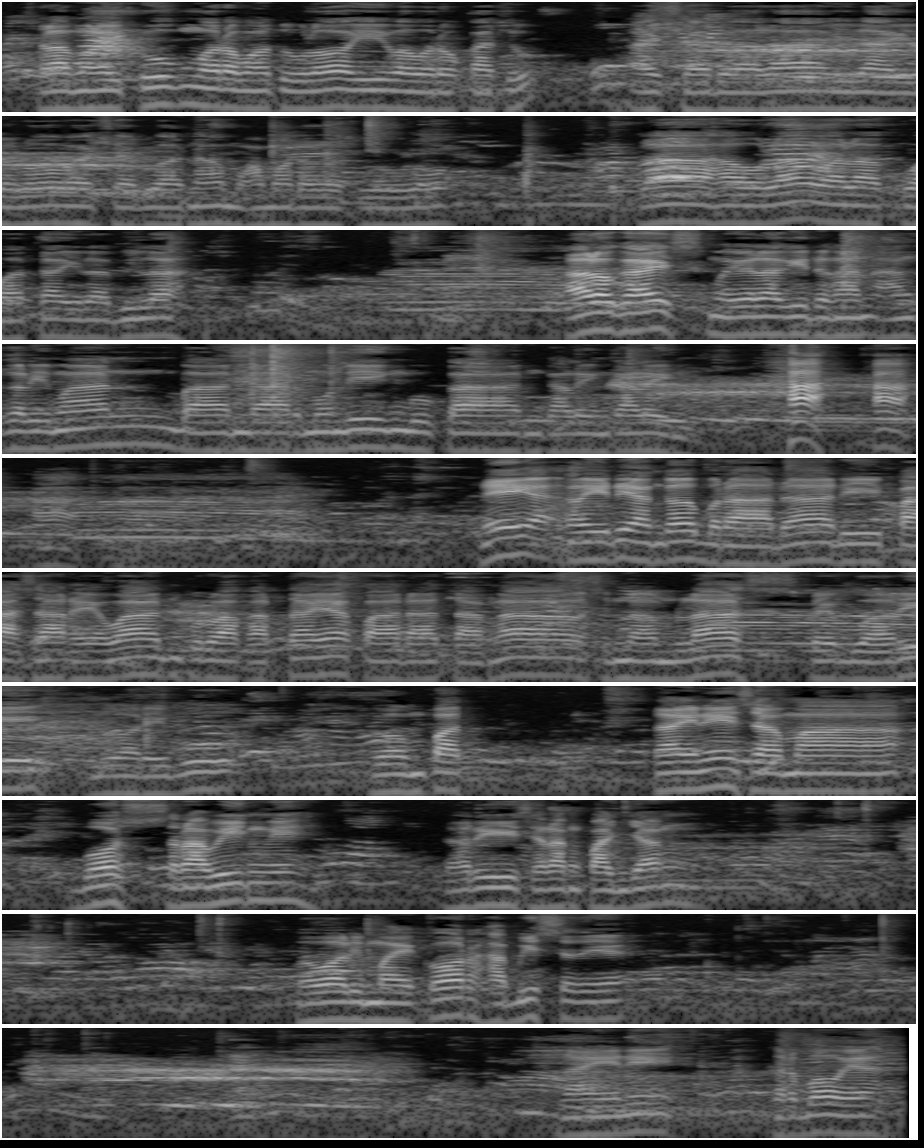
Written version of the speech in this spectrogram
Assalamualaikum warahmatullahi wabarakatuh. Asyhadu alla ilaha illallah wa asyhadu anna Muhammadar Rasulullah. La haula wala quwata illa billah. Halo guys, kembali lagi dengan Angkel Iman, Bandar Munding bukan kaleng-kaleng. Ha ha ha. ha. Nih kali ini Angkel berada di Pasar Hewan Purwakarta ya pada tanggal 19 Februari 2024. Nah ini sama bos Rawing nih dari Serang Panjang bawa 5 ekor habis ya. Nah ini kerbau ya.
